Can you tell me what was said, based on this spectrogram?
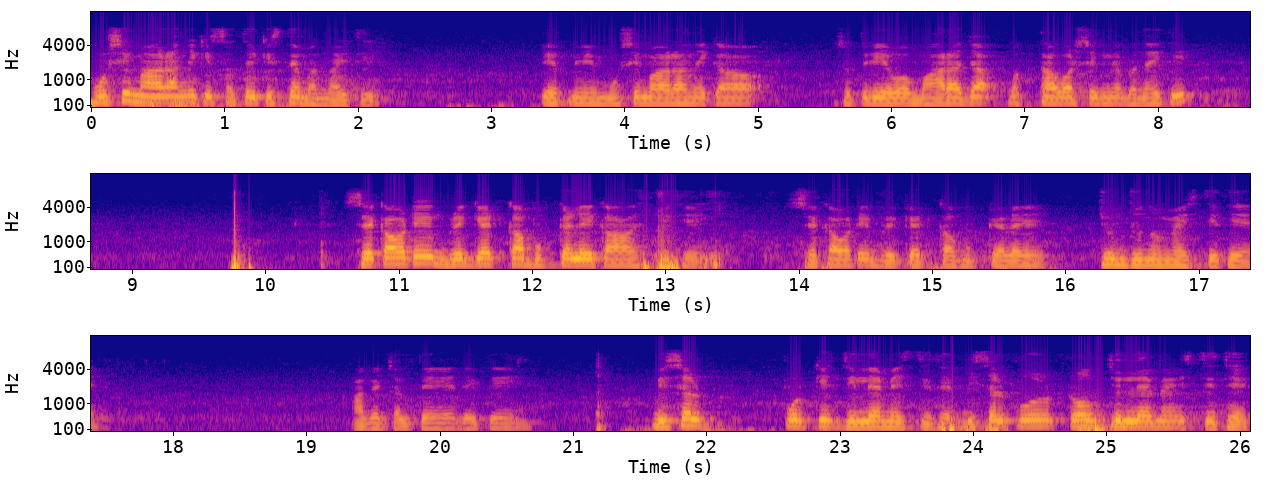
मूसी महारानी की छतरी किसने बनवाई थी? ये अपनी मूसी महारानी का है वो महाराजा बख्तावर सिंह ने बनाई थी। शेखावटी ब्रिगेड का मुख्यालय कहाँ स्थित है? शेखावटी ब्रिगेड का मुख्यालय झुंझुनू में स्थित है। आगे चलते हैं, देखते हैं। बिसलपुर किस ज़िले में स्थित है? बिसलपुर टोक ज़िले में स्थित है,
